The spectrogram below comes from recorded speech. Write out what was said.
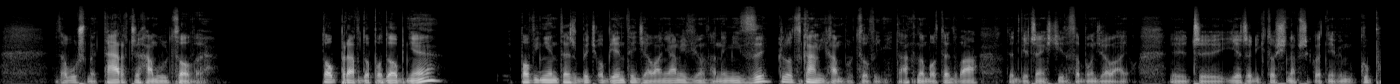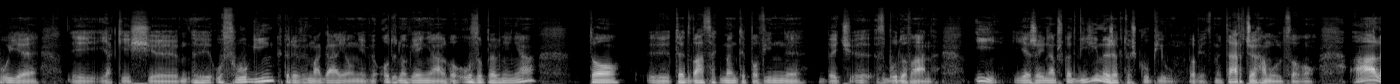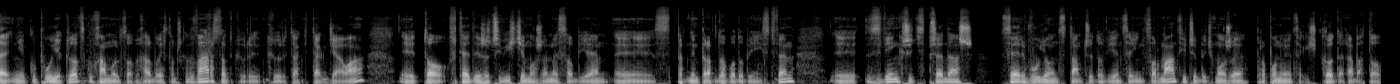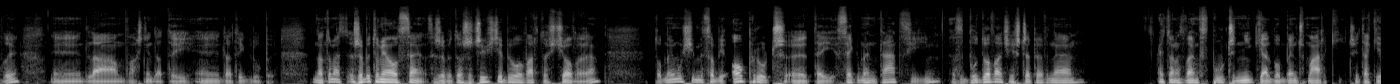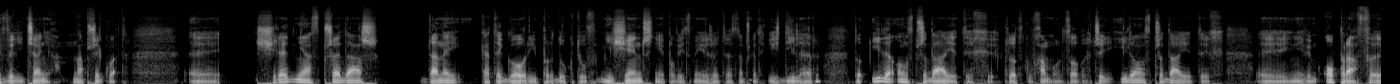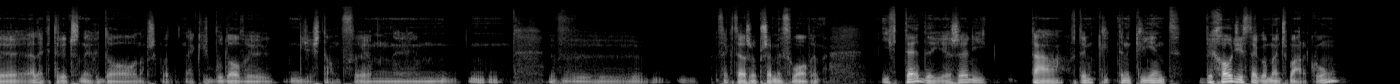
załóżmy, tarcze hamulcowe, to prawdopodobnie powinien też być objęty działaniami związanymi z klockami hamulcowymi, tak? No bo te, dwa, te dwie części ze sobą działają. Y, czy jeżeli ktoś na przykład, nie wiem, kupuje y, jakieś y, usługi, które wymagają, nie wiem, odnowienia albo uzupełnienia, to te dwa segmenty powinny być y, zbudowane. I jeżeli na przykład widzimy, że ktoś kupił, powiedzmy, tarczę hamulcową, ale nie kupuje klocków hamulcowych, albo jest na przykład warsztat, który, który tak, tak działa, y, to wtedy rzeczywiście możemy sobie z pewnym prawdopodobieństwem zwiększyć sprzedaż serwując tam czy to więcej informacji, czy być może proponując jakiś kod rabatowy dla właśnie dla tej, dla tej grupy. Natomiast, żeby to miało sens, żeby to rzeczywiście było wartościowe, to my musimy sobie oprócz e, tej segmentacji zbudować jeszcze pewne, ja to nazywam współczynniki albo benchmarki, czyli takie wyliczenia. Na przykład średnia sprzedaż danej kategorii produktów miesięcznie, powiedzmy, jeżeli to jest na przykład jakiś dealer, to ile on sprzedaje tych klocków hamulcowych, czyli ile on sprzedaje tych, e, nie wiem, opraw elektrycznych do na przykład jakiejś budowy gdzieś tam w, w sektorze przemysłowym. I wtedy, jeżeli ta, w tym, ten klient wychodzi z tego benchmarku,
